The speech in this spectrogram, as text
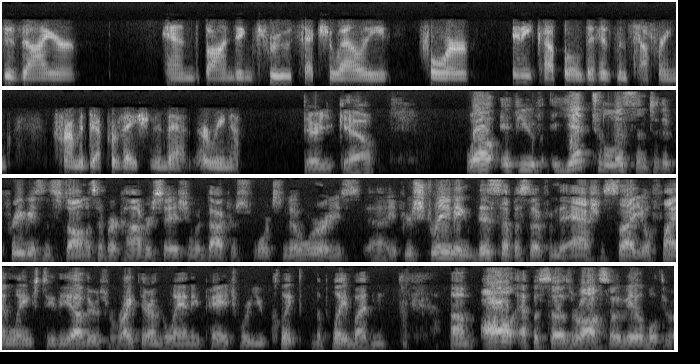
desire and bonding through sexuality for any couple that has been suffering from a deprivation in that arena. There you go. Well, if you've yet to listen to the previous installments of our conversation with Dr. Schwartz, no worries. Uh, if you're streaming this episode from the ASHA site, you'll find links to the others right there on the landing page where you click the play button. Um, all episodes are also available through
